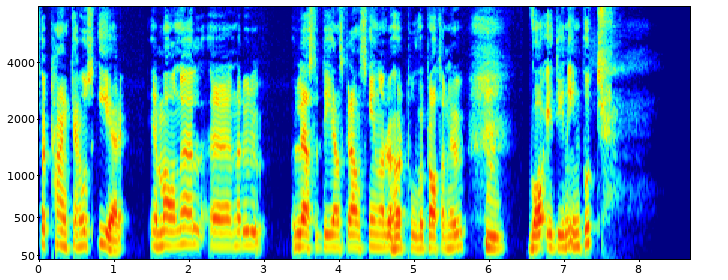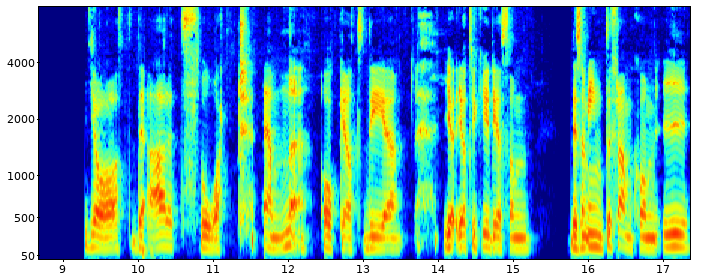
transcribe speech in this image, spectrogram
för tankar hos er? Emanuel, eh, när du läste DNs granskning och du hört Tove prata nu, mm. vad är din input? Ja, att det är ett svårt ämne och att det... Jag, jag tycker ju det som, det som inte framkom i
